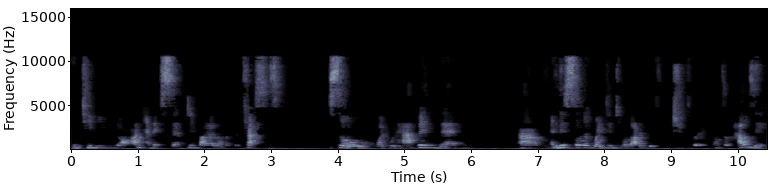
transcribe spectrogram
continued on and accepted by a lot of the trusts. So what would happen then, um, and this sort of went into a lot of different issues, but in terms of housing,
